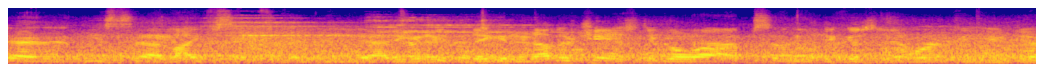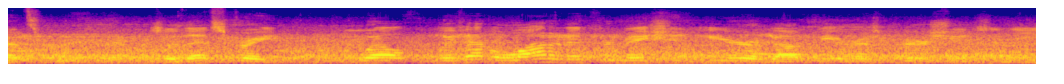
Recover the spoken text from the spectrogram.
uh, these uh, life savings be uh, they get, they get another chance to go out Absolutely. because of the work that you do. That's right. So that's great. Well, we've had a lot of information here about BRS parachutes in the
